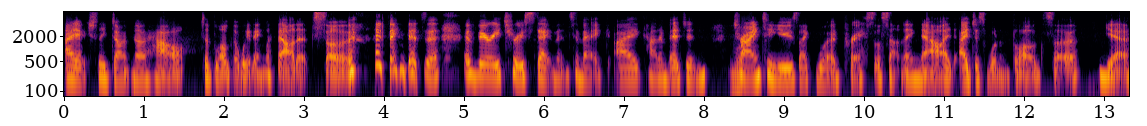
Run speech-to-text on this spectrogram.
I actually don't know how to blog a wedding without it. So I think that's a, a very true statement to make. I can't imagine what? trying to use like WordPress or something now. I, I just wouldn't blog. So yeah.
